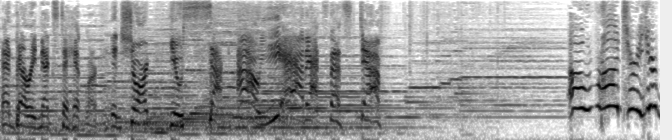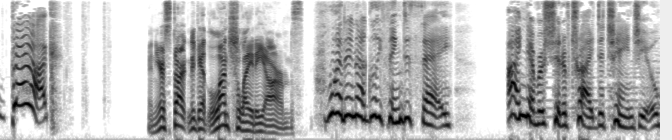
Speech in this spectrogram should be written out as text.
and buried next to Hitler. In short, you suck! Oh, yeah, that's the stuff! Oh, Roger, you're back! And you're starting to get lunch lady arms. What an ugly thing to say. I never should have tried to change you.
